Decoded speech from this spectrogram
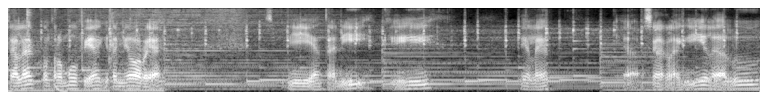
select control move ya kita mirror ya. Seperti yang tadi oke okay. delete. Ya sekali lagi lalu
